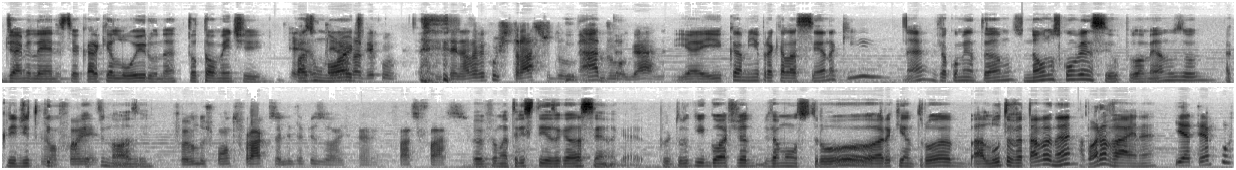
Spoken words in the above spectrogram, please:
Jaime Lannister, cara, que é loiro, né? Totalmente é, quase um norte. Com, não tem nada a ver com os traços do, do lugar, né? E aí caminha para aquela cena que, né, já comentamos, não nos convenceu, pelo menos eu acredito que não, foi entre nós aí. Foi um dos pontos fracos ali do episódio, cara. Fácil, fácil. Foi uma tristeza aquela cena, cara. Por tudo que Gotti já, já mostrou, a hora que entrou, a, a, luta já tava, né? Agora vai, né? E até por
